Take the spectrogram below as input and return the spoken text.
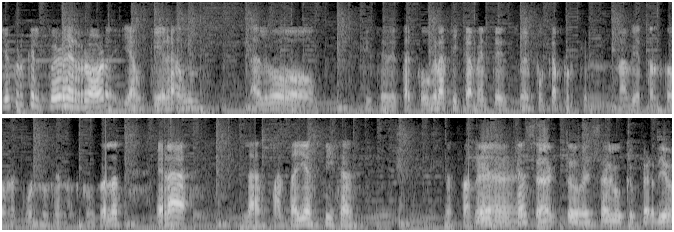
yo creo que el peor error, y aunque era un algo que se destacó gráficamente en su época porque no había tantos recursos en las consolas, era las pantallas fijas. Las pantallas Ah, fijas exacto, es algo que perdió.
